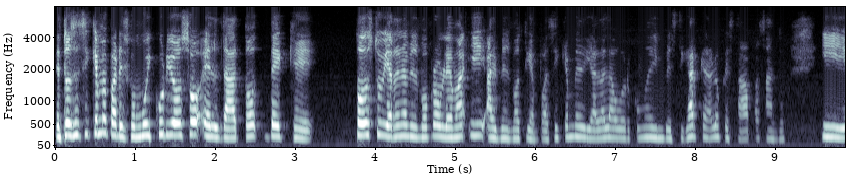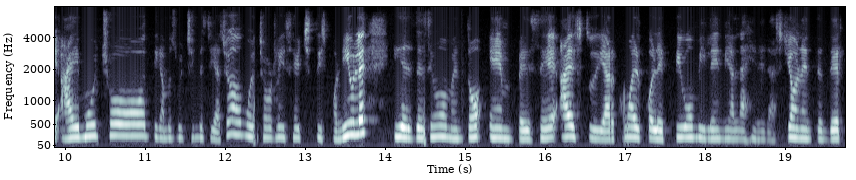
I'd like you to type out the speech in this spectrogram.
Entonces sí que me pareció muy curioso el dato de que todos tuvieran el mismo problema y al mismo tiempo. Así que me di a la labor como de investigar qué era lo que estaba pasando. Y hay mucho, digamos, mucha investigación, mucho research disponible y desde ese momento empecé a estudiar como el colectivo millennial, la generación, entender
